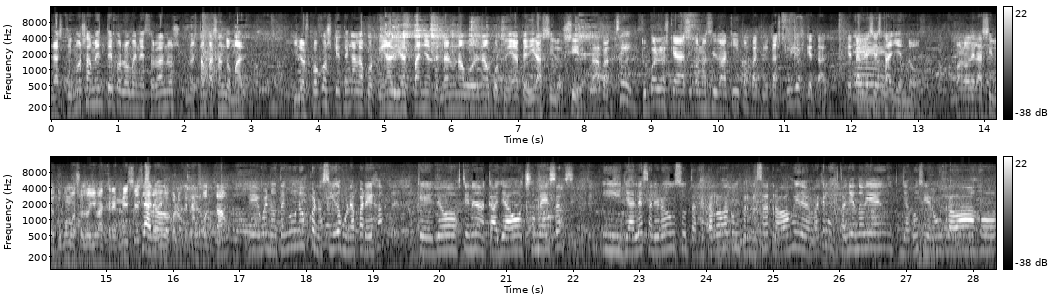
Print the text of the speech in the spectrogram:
Lastimosamente por los venezolanos lo están pasando mal. Y los pocos que tengan la oportunidad de ir a España tendrán una buena oportunidad de pedir asilo. Sí, ¿verdad? Sí. Tú por los que has conocido aquí, compatriotas tuyos, ¿qué tal? ¿Qué tal les Eh, está yendo con lo del asilo? Tú como solo llevas tres meses, te Claro. lo digo por lo que te han contado. Eh, bueno, tengo unos conocidos, una pareja, que ellos tienen acá ya ocho meses y ya les salieron su tarjeta roja con permiso de trabajo y de verdad que les está yendo bien, ya consiguieron un trabajo,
